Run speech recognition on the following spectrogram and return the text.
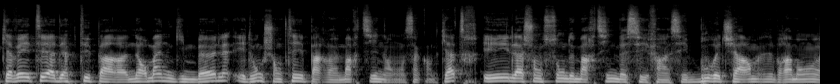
qui avait été adapté par Norman Gimbel et donc chanté par euh, Martin en 54. Et la chanson de Martin, bah, c'est c'est bourré de charme, vraiment.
